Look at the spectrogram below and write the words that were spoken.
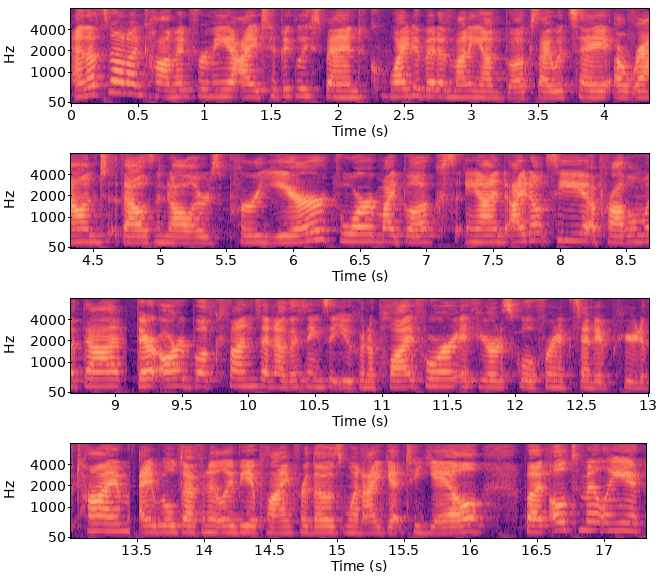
And that's not uncommon for me. I typically spend quite a bit of money on books. I would say around $1,000 per year for my books. And I don't see a problem with that. There are book funds and other things that you can apply for if you're at school for an extended period of time. I will definitely be applying for those when I get to Yale. But ultimately,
